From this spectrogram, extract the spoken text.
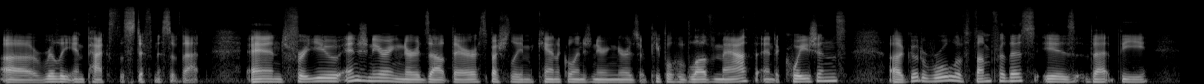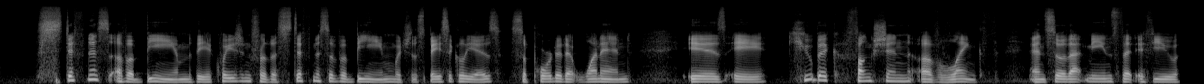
uh, really impacts the stiffness of that. And for you engineering nerds out there, especially mechanical engineering nerds or people who love math and equations, a good rule of thumb for this is that the stiffness of a beam, the equation for the stiffness of a beam, which this basically is, supported at one end, is a cubic function of length. And so that means that if you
